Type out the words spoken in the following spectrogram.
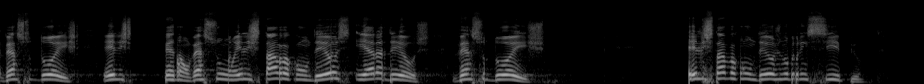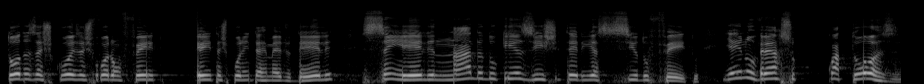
verso 2, ele, perdão, verso 1, ele estava com Deus e era Deus. Verso 2, ele estava com Deus no princípio. Todas as coisas foram feitas feitas por intermédio dele, sem ele, nada do que existe teria sido feito. E aí no verso 14,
